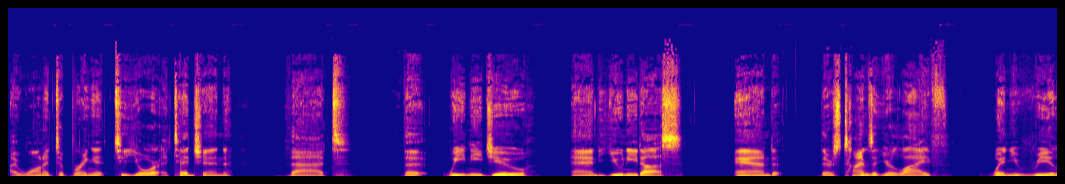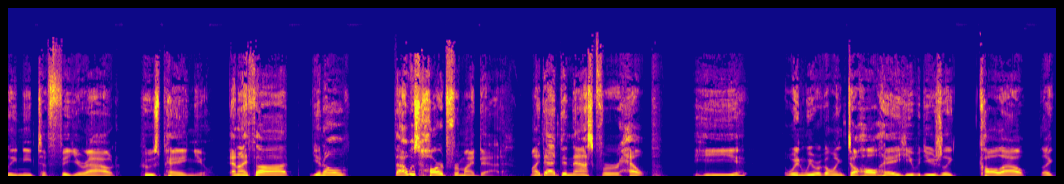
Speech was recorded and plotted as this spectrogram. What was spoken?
I wanted to bring it to your attention that the we need you." and you need us. And there's times at your life when you really need to figure out who's paying you. And I thought, you know, that was hard for my dad. My dad didn't ask for help. He, when we were going to haul hay, he would usually call out, like,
